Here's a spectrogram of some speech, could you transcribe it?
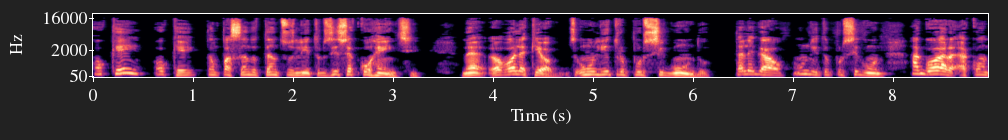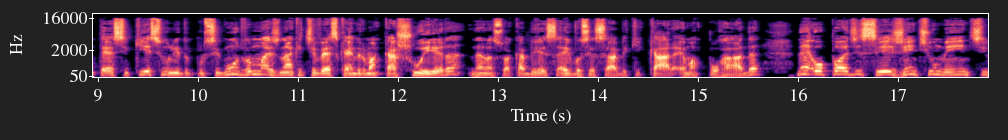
Ok, ok, estão passando tantos litros, isso é corrente. Né? Olha aqui, ó, um litro por segundo. Tá legal, um litro por segundo. Agora, acontece que esse um litro por segundo, vamos imaginar que tivesse caindo uma cachoeira né, na sua cabeça, aí você sabe que, cara, é uma porrada, né? Ou pode ser gentilmente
